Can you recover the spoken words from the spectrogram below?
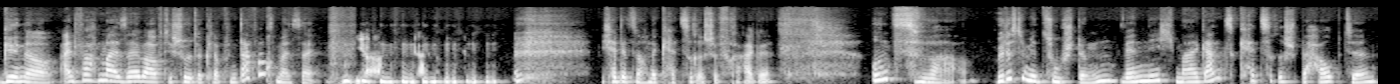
Genau. Einfach mal selber auf die Schulter klopfen. Darf auch mal sein. Ja. ich hätte jetzt noch eine ketzerische Frage. Und zwar, würdest du mir zustimmen, wenn ich mal ganz ketzerisch behaupte,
